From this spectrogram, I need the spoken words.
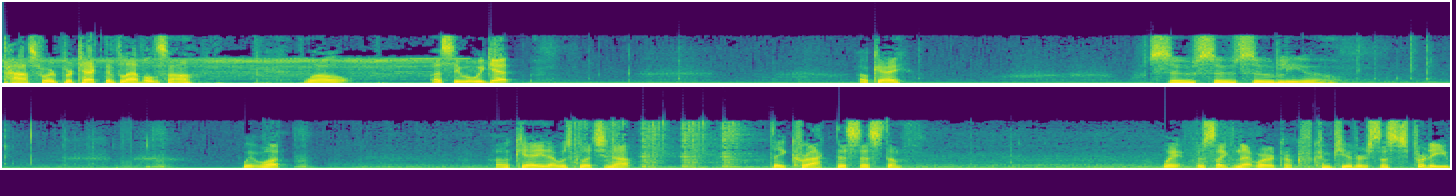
Password protective levels, huh? Well, let's see what we get. Okay. Su Su Su Liu. Wait, what? Okay, that was glitching up. They cracked the system. Wait, it's like network of computers. This is pretty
